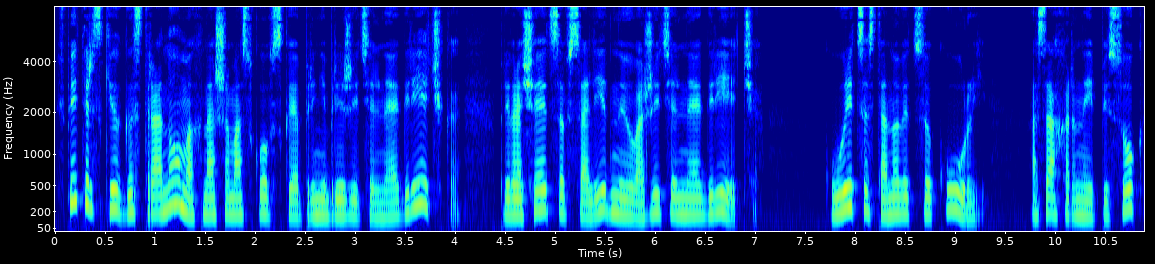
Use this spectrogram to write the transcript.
В питерских гастрономах наша московская пренебрежительная гречка превращается в солидное и уважительное греча. Курица становится курой, а сахарный песок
